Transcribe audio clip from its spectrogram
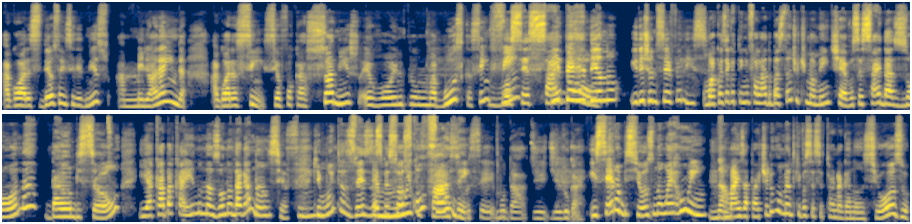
Agora, se Deus está inserido nisso, a melhor ainda. Agora, sim, se eu focar só nisso, eu vou indo para uma busca sem fim Você sai e do... perdendo e deixando de ser feliz. Uma coisa que eu tenho falado bastante ultimamente é você sai da zona da ambição e acaba caindo na zona da ganância. Sim. Que muitas vezes é as pessoas muito fácil confundem. você mudar de, de lugar. E ser ambicioso não é ruim. Não. Mas a partir do momento que você se torna ganancioso,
